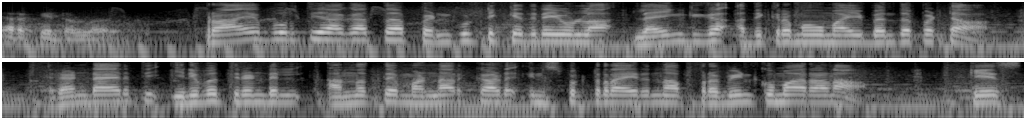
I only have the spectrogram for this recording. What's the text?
ഇറക്കിയിട്ടുള്ളത്. പ്രായപൂർത്തിയാകാത്ത പെൺകുട്ടിക്കെതിരെയുള്ള ലൈംഗിക അതിക്രമവുമായി ബന്ധപ്പെട്ട രണ്ടായിരത്തി ഇരുപത്തിരണ്ടിൽ അന്നത്തെ മണ്ണാർക്കാട് ഇൻസ്പെക്ടറായിരുന്ന പ്രവീൺ കുമാറാണ് കേസ്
